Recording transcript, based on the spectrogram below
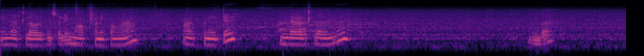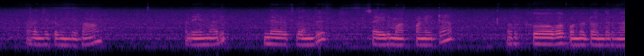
இந்த இடத்துல வருதுன்னு சொல்லி மார்க் பண்ணிக்கோங்க. மார்க் பண்ணிவிட்டு இந்த இடத்துல இருந்து நம்ம வரைஞ்சிக்க வேண்டியதான் அதே மாதிரி இந்த இடத்துல வந்து சைடு மார்க் பண்ணிவிட்டு ஒரு கேர்வாக கொண்டுட்டு வந்துடுங்க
